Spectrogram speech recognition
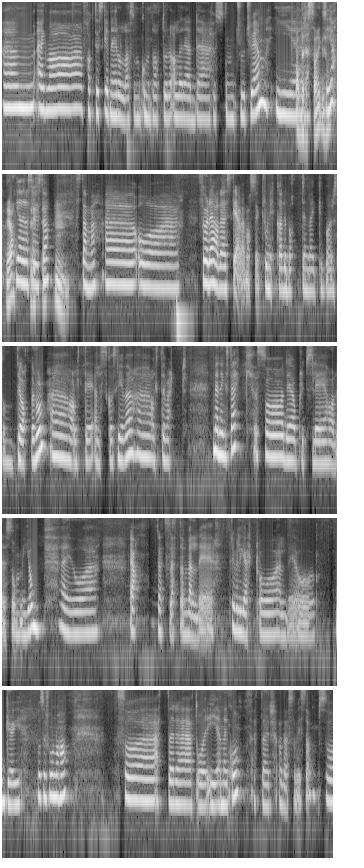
Um, jeg var faktisk inne i rolla som kommentator allerede høsten 2021. I, Adressa, ikke sant? Ja, ja i Adresseavisa. Mm. Stemmer. Uh, og før det hadde jeg skrevet masse kronikker debattinnlegg bare som privatperson. Jeg har alltid elska å skrive. Jeg har alltid vært meningssterk. Så det å plutselig ha det som jobb er jo ja, rett og slett en veldig privilegert og heldig og gøy posisjon å ha. Så etter et år i NRK, etter Adresseavisa, så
